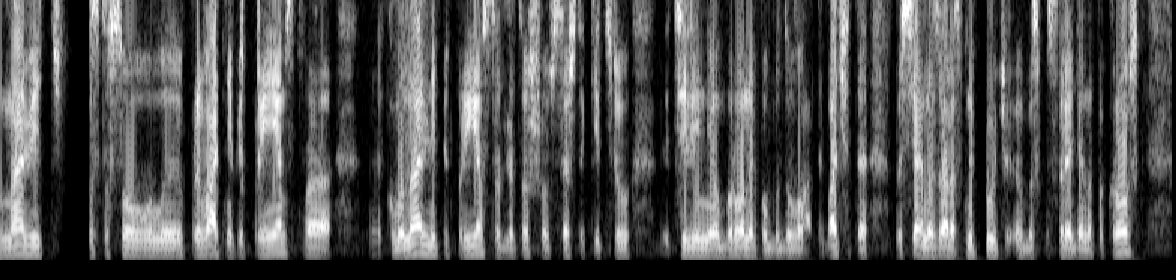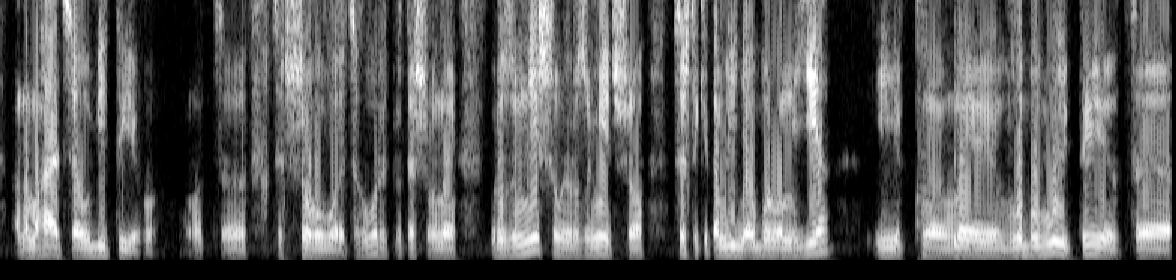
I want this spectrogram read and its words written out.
навіть застосовували приватні підприємства, комунальні підприємства для того, щоб все ж таки цю ці лінії оборони побудувати. Бачите, росіяни зараз не пруть безпосередньо на Покровськ, а намагаються обійти його. От е, це що говорить? Це говорить про те, що вони розумнішили, розуміють, що все ж таки там лінія оборони є, і е, вони в лобову йти це е,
